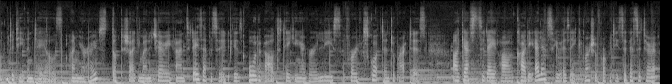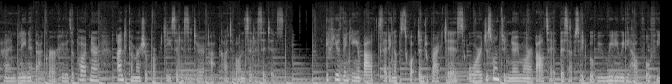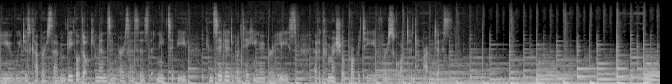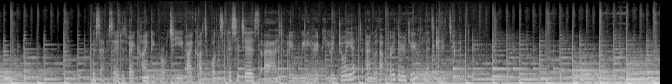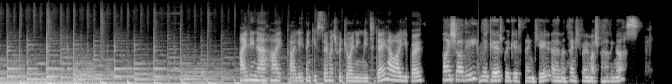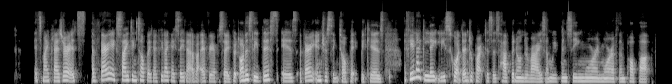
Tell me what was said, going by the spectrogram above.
welcome to Teeth and Tales. I'm your host, Dr. Shadi Manucheri, and today's episode is all about taking over a lease for a Squat Dental Practice. Our guests today are Kylie Ellis, who is a commercial property solicitor, and Lena Thacker, who is a partner and commercial property solicitor at Carter Bond Solicitors. If you're thinking about setting up a squat dental practice or just want to know more about it, this episode will be really, really helpful for you. We just cover some legal documents and processes that need to be considered when taking over a lease of a commercial property for a squat dental practice. This episode is very kindly brought to you by Carter Bond Solicitors, and I really hope you enjoy it. And without further ado, let's get into it. Hi, Lena. Hi, Kylie. Thank you so much for joining me today. How are you both? Hi, Shadi. We're good. We're good. Thank you. Um, and thank you very much for having us. It's my pleasure. It's a very exciting topic. I feel like I say that about every episode, but honestly, this is a very interesting topic because I feel like lately squat dental practices have been on the rise and we've been seeing more and more of them pop up.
